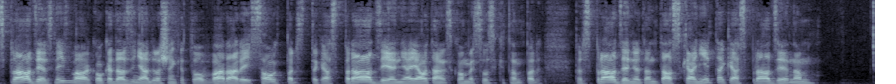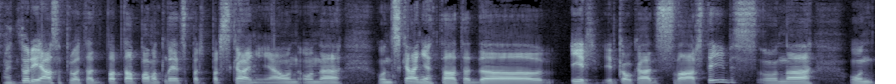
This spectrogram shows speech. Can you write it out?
sprādziens, un īstenībā kaut kādā ziņā droši vien to var arī saukt par sprādzienu. Ja, jautājums, ko mēs uzskatām par, par sprādzienu, jo tā, tā skaņa ir tā kā sprādzienam. Tur ir jāsaprot tā, tā pamatlietas par, par skaņu. Ja, un, un, un skaņa tā tad uh, ir, ir kaut kādas svārstības. Un, uh, un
